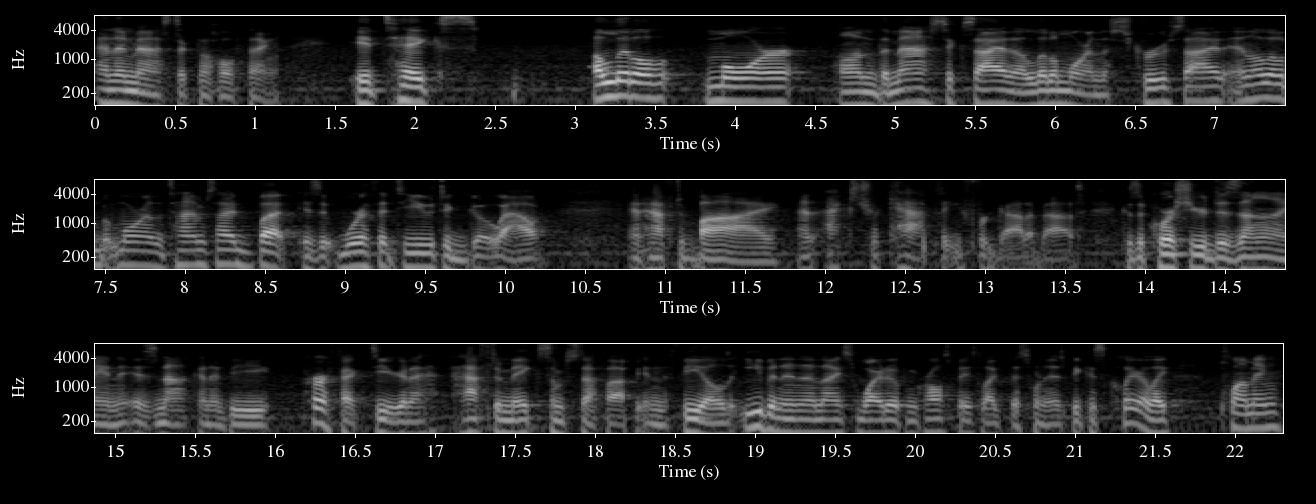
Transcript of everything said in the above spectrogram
and then mastic the whole thing. It takes a little more on the mastic side and a little more on the screw side and a little bit more on the time side, but is it worth it to you to go out and have to buy an extra cap that you forgot about. Because of course your design is not gonna be perfect. You're gonna have to make some stuff up in the field, even in a nice wide open crawl space like this one is, because clearly plumbing,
